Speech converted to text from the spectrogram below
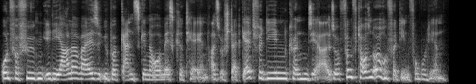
und verfügen idealerweise über ganz genaue Messkriterien. Also statt Geld verdienen könnten Sie also 5000 Euro verdienen formulieren.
